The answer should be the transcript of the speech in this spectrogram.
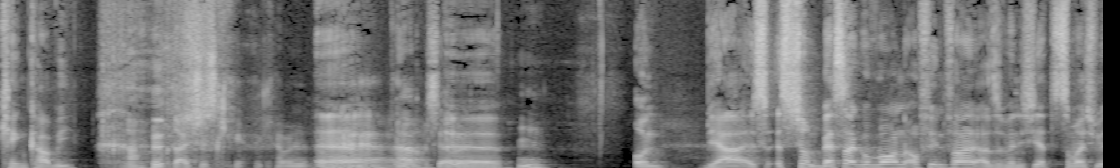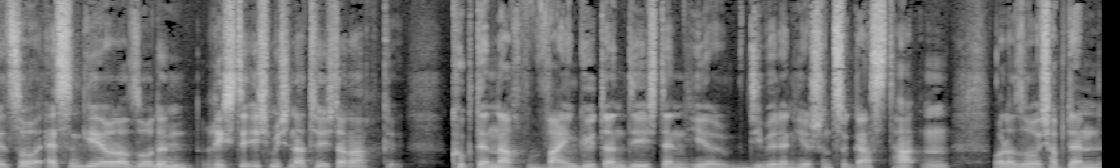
King Kabi. Deutsches gut. Äh, Und ja, es ist schon besser geworden auf jeden Fall. Also wenn ich jetzt zum Beispiel jetzt so essen gehe oder so, dann richte ich mich natürlich danach, guck dann nach Weingütern, die ich dann hier, die wir dann hier schon zu Gast hatten oder so. Ich habe dann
